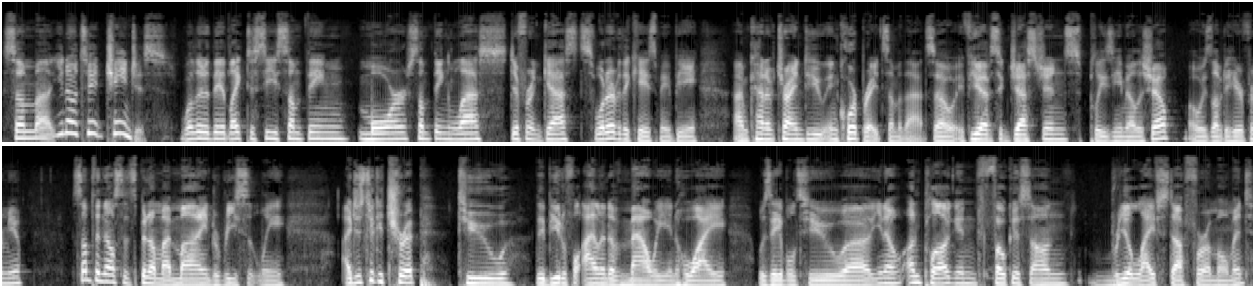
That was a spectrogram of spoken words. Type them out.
Some, uh, you know, t- changes. Whether they'd like to see something more, something less, different guests, whatever the case may be. I'm kind of trying to incorporate some of that. So if you have suggestions, please email the show. Always love to hear from you. Something else that's been on my mind recently. I just took a trip to the beautiful island of Maui in Hawaii, was able to, uh, you know, unplug and focus on real life stuff for a moment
